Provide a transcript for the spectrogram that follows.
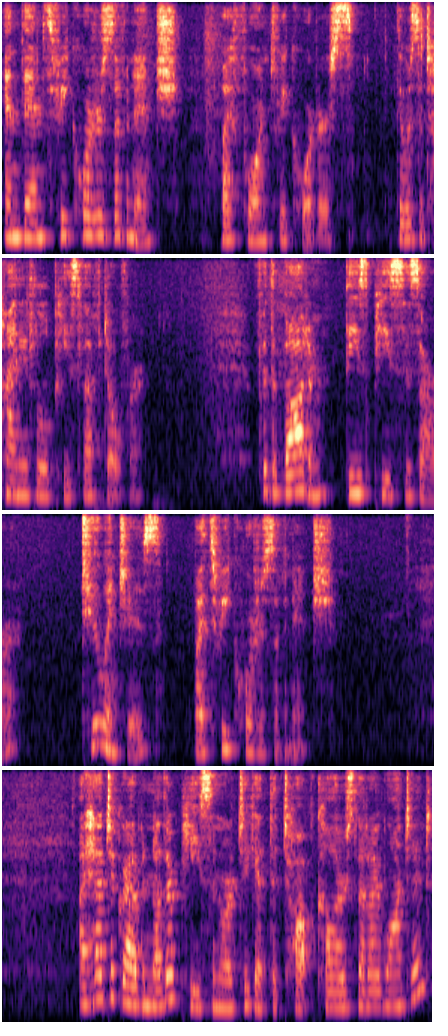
and then three quarters of an inch by four and three quarters. There was a tiny little piece left over. For the bottom, these pieces are 2 inches by 3 quarters of an inch. I had to grab another piece in order to get the top colors that I wanted,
